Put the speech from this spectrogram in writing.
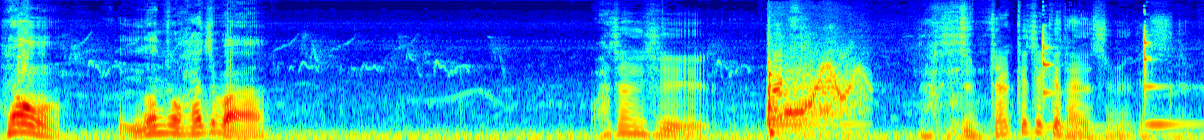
형 이건 좀 하지 마 화장실 좀 짧게 짧게 다녔으면 좋겠어요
